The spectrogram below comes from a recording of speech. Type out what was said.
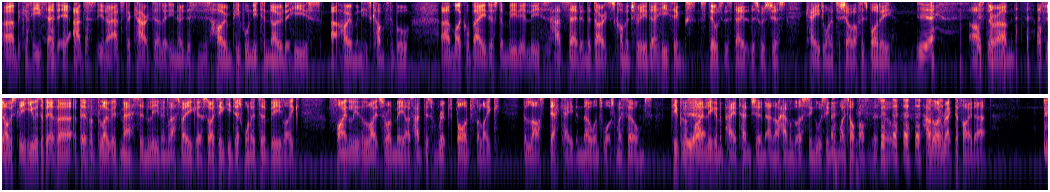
Uh, because he said it adds, you know, adds to the character. Like, you know, this is his home. People need to know that he's at home and he's comfortable. Uh, Michael Bay just immediately has- has said in the director's commentary that he thinks, still to this day, that this was just Cage wanted to show off his body yeah. after um after obviously he was a bit of a, a bit of a bloated mess in leaving Las Vegas so I think he just wanted to be like finally the lights are on me I've had this ripped bod for like the last decade and no one's watched my films. People are Yeah. finally going to pay attention, and I haven't got a single scene with my top off in this film. How do I rectify that?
